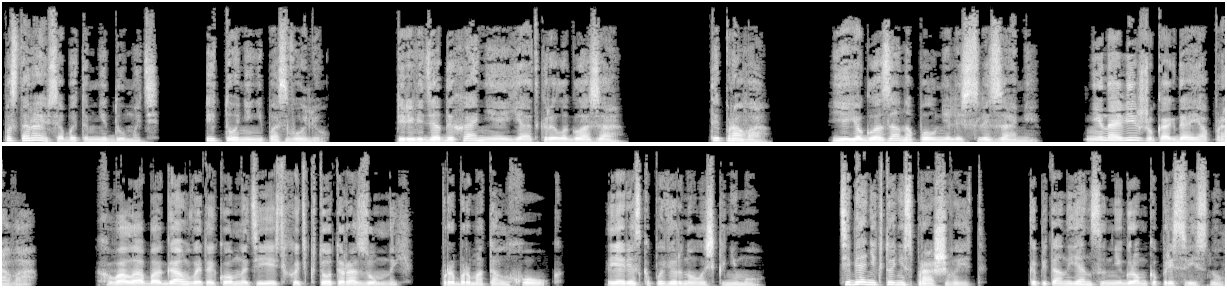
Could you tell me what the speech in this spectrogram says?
Постараюсь об этом не думать. И Тони не позволю. Переведя дыхание, я открыла глаза. Ты права. Ее глаза наполнились слезами. Ненавижу, когда я права. Хвала богам, в этой комнате есть хоть кто-то разумный, пробормотал Хоук. Я резко повернулась к нему. Тебя никто не спрашивает. Капитан Янсен негромко присвистнул.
